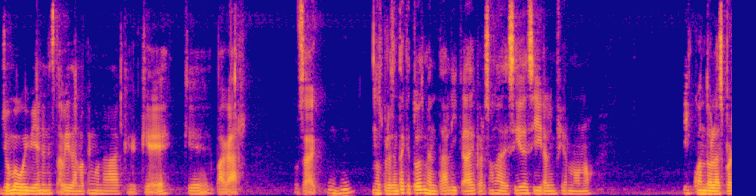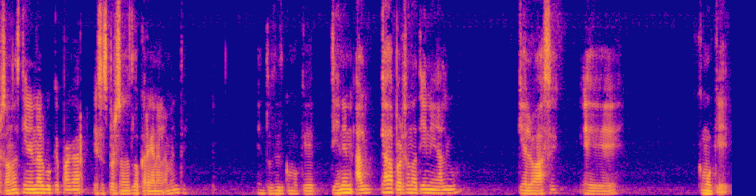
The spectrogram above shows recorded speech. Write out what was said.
yo me voy bien en esta vida, no tengo nada que, que, que pagar. O sea, nos presenta que todo es mental y cada persona decide si ir al infierno o no. Y cuando las personas tienen algo que pagar, esas personas lo cargan en la mente. Entonces como que tienen algo, cada persona tiene algo que lo hace eh, como que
